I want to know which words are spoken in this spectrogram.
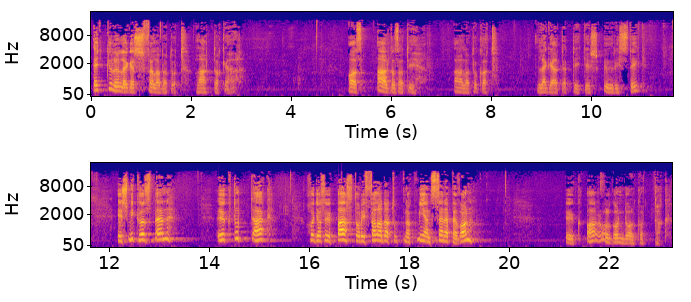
egy különleges feladatot láttak el. Az áldozati állatokat legeltették és őrizték, és miközben ők tudták, hogy az ő pásztori feladatuknak milyen szerepe van, ők arról gondolkodtak,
